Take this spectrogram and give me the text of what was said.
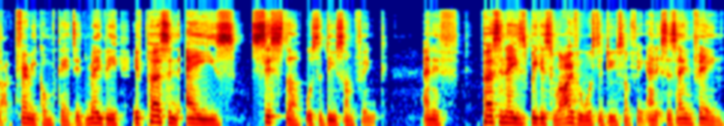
like very complicated. Maybe if person a's sister was to do something and if person a's biggest rival was to do something and it's the same thing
